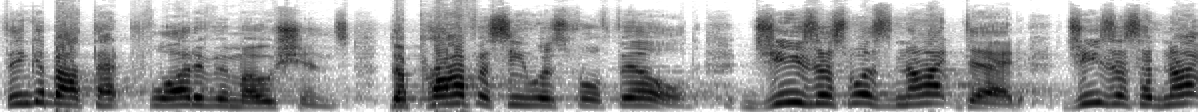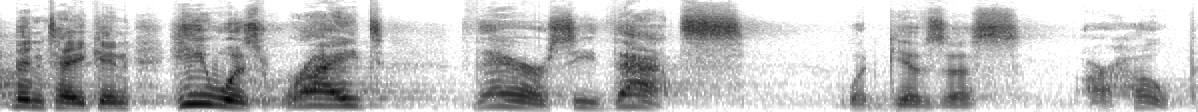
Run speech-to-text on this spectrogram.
Think about that flood of emotions. The prophecy was fulfilled. Jesus was not dead. Jesus had not been taken. He was right there. See, that's what gives us our hope.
